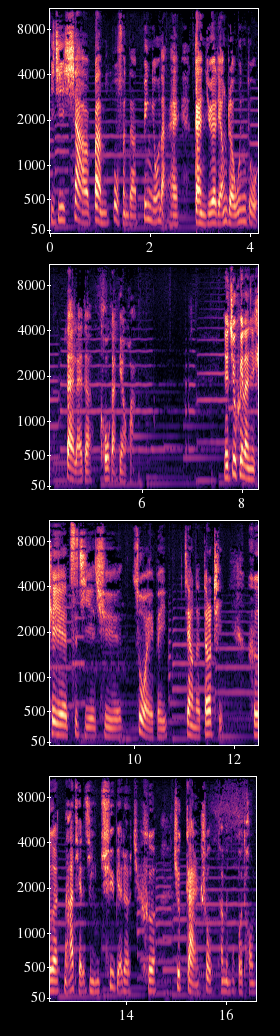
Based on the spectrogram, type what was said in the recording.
以及下半部分的冰牛奶，感觉两者温度带来的口感变化。有机会呢，你可以自己去做一杯这样的 dirty。和拿铁的进行区别的去喝，去感受它们的不同。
